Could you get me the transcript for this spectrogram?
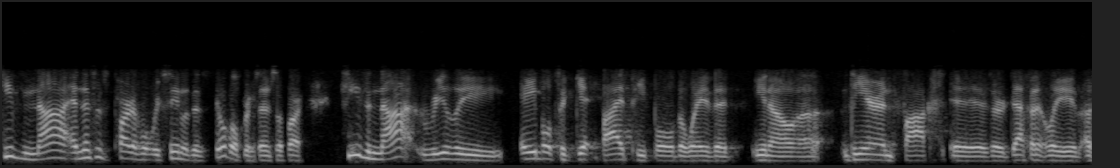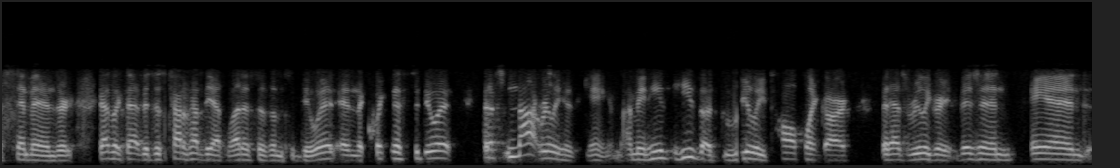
He's not, and this is part of what we've seen with his field goal percentage so far. He's not really able to get by people the way that you know uh, De'Aaron Fox is, or definitely a Simmons, or guys like that that just kind of have the athleticism to do it and the quickness to do it. That's not really his game. I mean, he's he's a really tall point guard that has really great vision. And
